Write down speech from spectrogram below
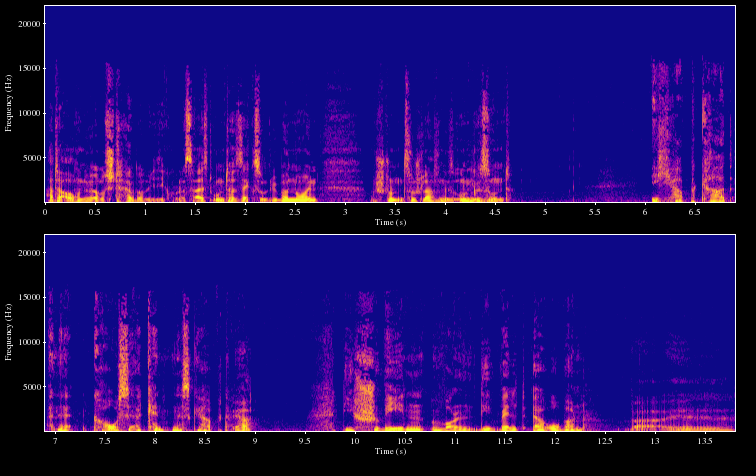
hatte auch ein höheres Sterberisiko. Das heißt, unter sechs und über neun Stunden zu schlafen ist ungesund. Ich habe gerade eine große Erkenntnis gehabt. Ja? Die Schweden wollen die Welt erobern. Weil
